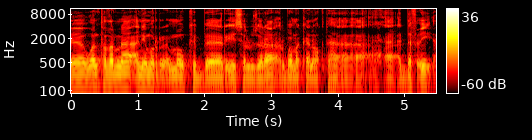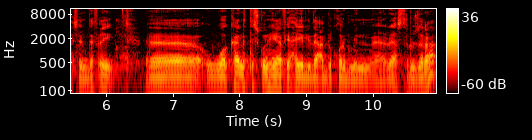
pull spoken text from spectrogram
وانتظرنا أن يمر موكب رئيس الوزراء ربما كان وقتها الدفعي حسين الدفعي. وكانت تسكن هي في حي الإذاعة بالقرب من رئاسة الوزراء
